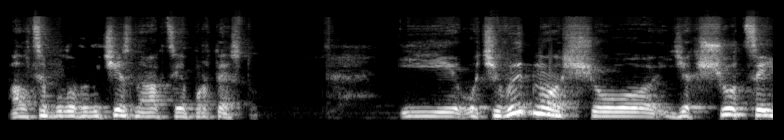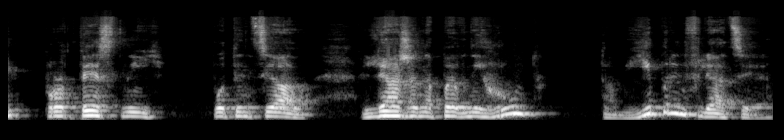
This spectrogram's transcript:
але це була величезна акція протесту. І очевидно, що якщо цей протестний потенціал ляже на певний ґрунт, там гіперінфляція,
